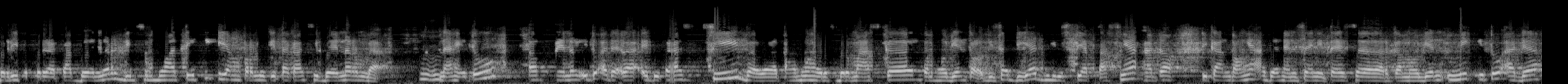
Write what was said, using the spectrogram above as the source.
beri beberapa banner di semua titik yang perlu kita kasih banner, Mbak. Nah itu uh, banner itu adalah edukasi bahwa tamu harus bermasker kemudian kalau bisa dia di setiap tasnya atau di kantongnya ada hand sanitizer, kemudian mic itu ada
